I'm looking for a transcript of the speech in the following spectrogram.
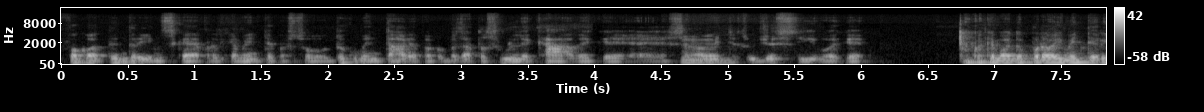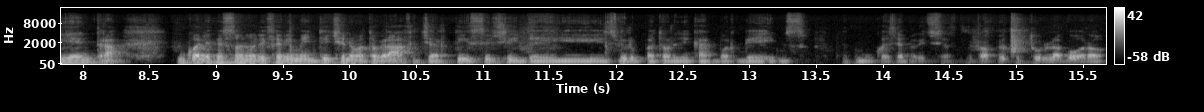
Forgotten Dreams, che è praticamente questo documentario proprio basato sulle cave, che è estremamente mm. suggestivo e che in qualche modo probabilmente rientra in quelli che sono i riferimenti cinematografici, artistici dei sviluppatori di Cardboard Games. Comunque sembra che ci sia stato proprio tutto un lavoro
